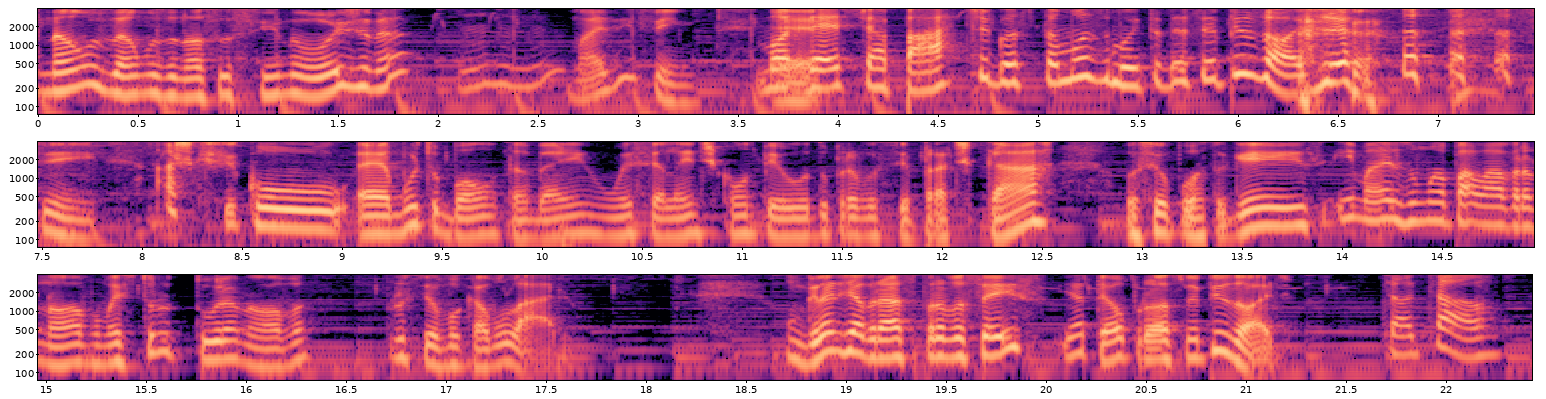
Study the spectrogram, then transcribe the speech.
Não usamos o nosso sino hoje, né? Uhum. Mas enfim. Modéstia é... à parte, gostamos muito desse episódio. Sim. Acho que ficou é, muito bom também, um excelente conteúdo para você praticar o seu português e mais uma palavra nova, uma estrutura nova para o seu vocabulário. Um grande abraço para vocês e até o próximo episódio. Tchau, tchau.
